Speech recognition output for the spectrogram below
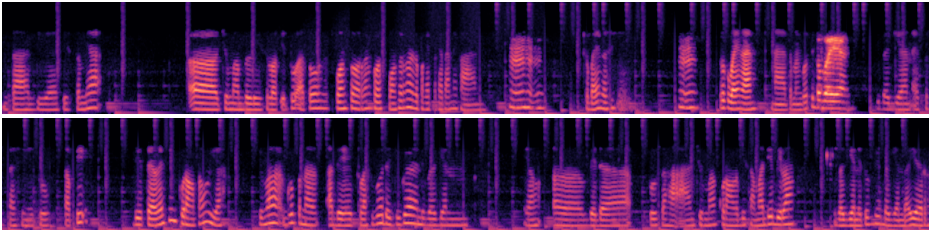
Entah dia sistemnya uh, cuma beli slot itu atau sponsor. Kan kalau sponsor kan ada paket-paketannya kan. Mm-hmm. kebayang gak sih? Mm-hmm. lu kebayang kan? Nah teman gue tuh kebayang. di bagian advertising itu. Tapi detailnya sih kurang tahu ya cuma gue pernah ada kelas gue ada juga yang di bagian yang uh, beda perusahaan. Cuma kurang lebih sama dia bilang bagian itu dia bagian bayar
